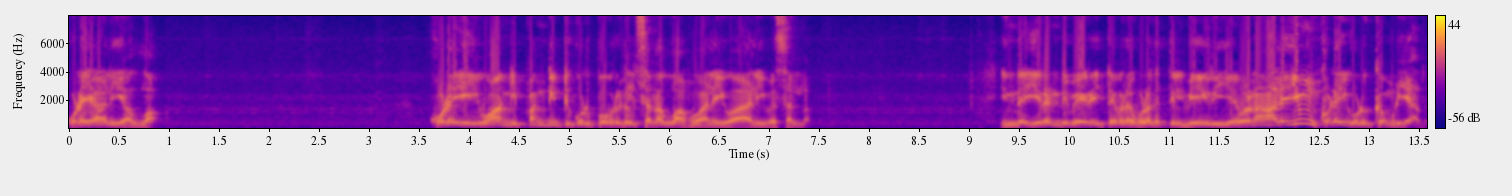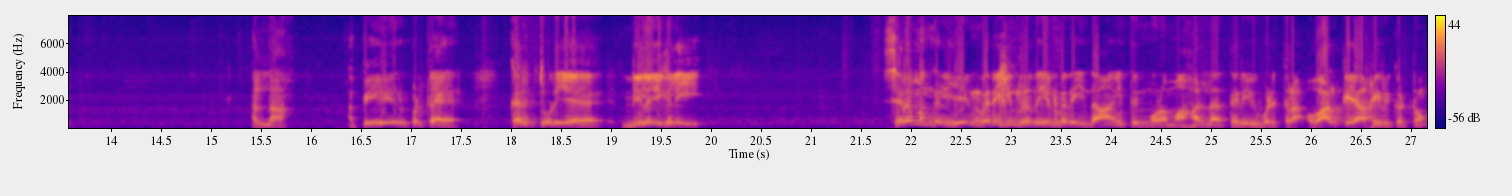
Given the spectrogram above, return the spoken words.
கொடையாளி அல்லாஹ். கொலையை வாங்கி பங்கிட்டு கொடுப்பவர்கள் ஸல்லல்லாஹு அலைவ அழிவ செல்லம் இந்த இரண்டு பேரை தவிர உலகத்தில் வேறு எவனாலேயும் கொலை கொடுக்க முடியாது. அல்லாஹ் அப்பேற்பட்ட கருத்துடைய நிலைகளை சிரமங்கள் ஏன் வருகின்றது என்பதை இந்த ஆயத்தின் மூலமாக அல்லாஹ் தெளிவுபடுத்துகிறார் வாழ்க்கையாக இருக்கட்டும்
